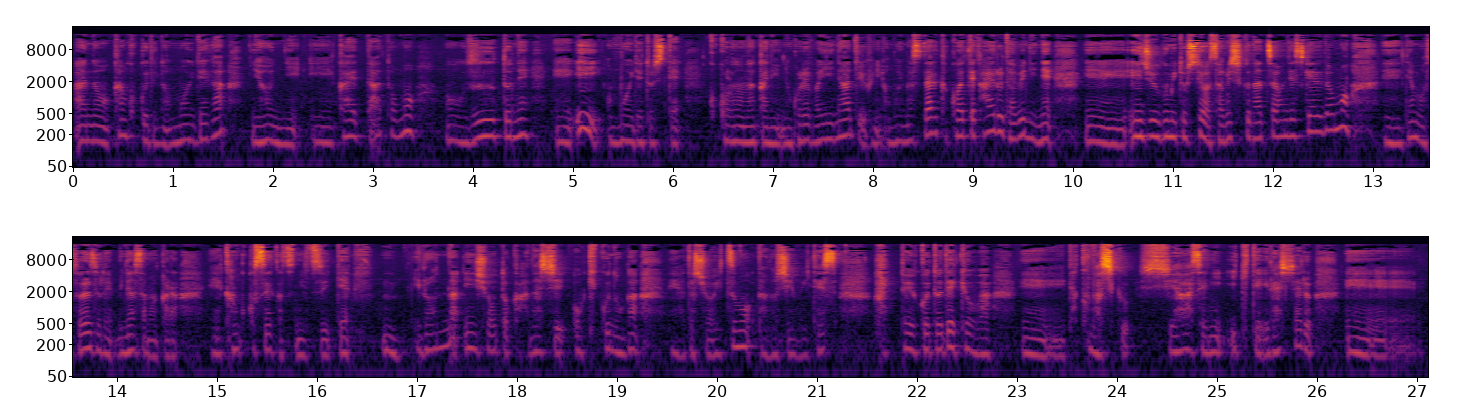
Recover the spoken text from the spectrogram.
あの韓国での思い出が日本に、帰った後もずっとね、えー、いい思い出として心の中に残ればいいなというふうに思います誰かこうやって帰るたびにね、えー、永住組としては寂しくなっちゃうんですけれども、えー、でもそれぞれ皆様から、えー、韓国生活について、うん、いろんな印象とか話を聞くのが、えー、私はいつも楽しみです。はい、ということで今日は、えー、たくましく幸せに生きていらっしゃる、えー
